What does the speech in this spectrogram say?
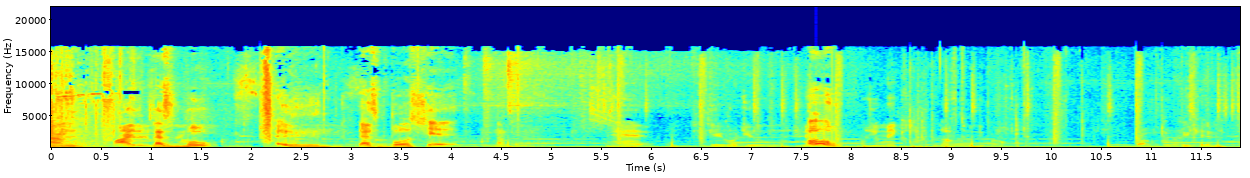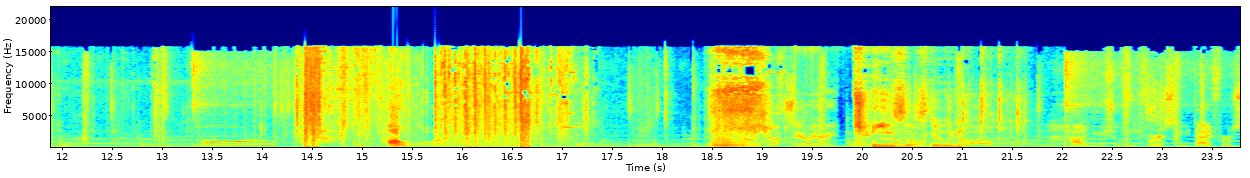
Um, Why they're that's losing. bull. that's bullshit. No, Yeah. Dude, would you make, Oh! would you make love to me, bro? Bro, are you kidding me? Oh, Good CIA. Jesus, dude. how you shoot me first you die first?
